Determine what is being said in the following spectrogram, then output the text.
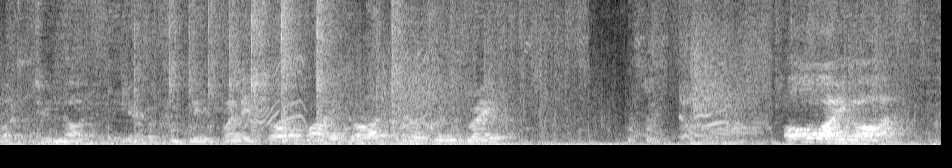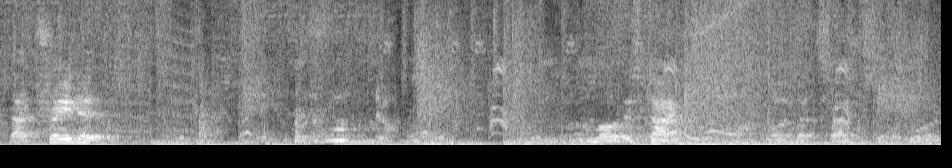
Butt to not give a complete punish. Oh my god, couldn't break. Oh my god, that traded. Low this time. Well, that side step forward.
